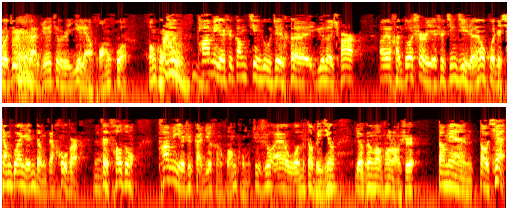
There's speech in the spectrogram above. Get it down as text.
我就是感觉就是一脸惶惑、惶恐。他们也是刚进入这个娱乐圈，哎，很多事儿也是经纪人或者相关人等在后边在操纵，他们也是感觉很惶恐，就是说，哎，我们到北京要跟汪峰老师。当面道歉，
